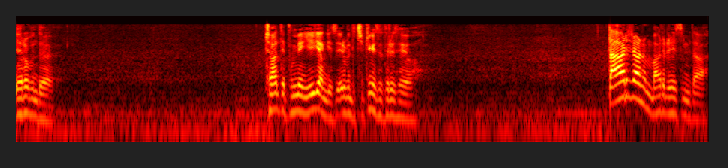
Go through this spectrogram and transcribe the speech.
여러분들 저한테 분명히 얘기한 게 있어요. 여러분들 집중해서 들으세요. 딸이라는 말을 했습니다.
